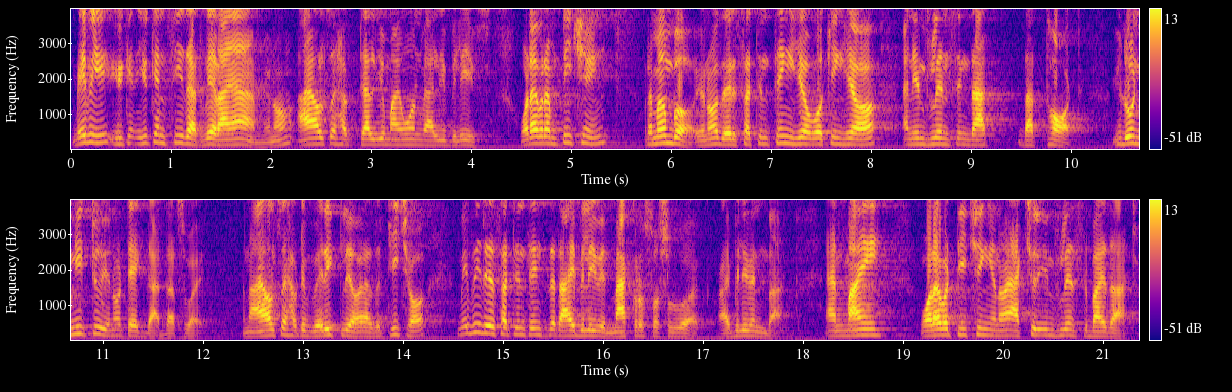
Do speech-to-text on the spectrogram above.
maybe you can you can see that where i am you know i also have to tell you my own value beliefs whatever i'm teaching remember you know there is certain thing here working here and influencing that that thought you don't need to you know take that that's why and i also have to be very clear as a teacher maybe there are certain things that i believe in macro social work. I believe in that. And my whatever teaching you know actually influenced by that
